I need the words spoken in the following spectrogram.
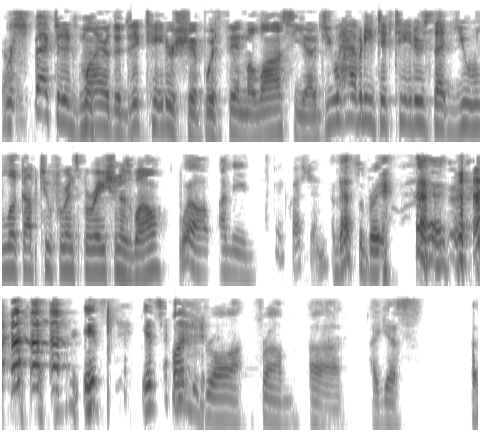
respect and admire the dictatorship within Molossia. Do you have any dictators that you look up to for inspiration as well? Well, I mean, good question. That's a great. it's it's fun to draw from. uh I guess. Uh,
